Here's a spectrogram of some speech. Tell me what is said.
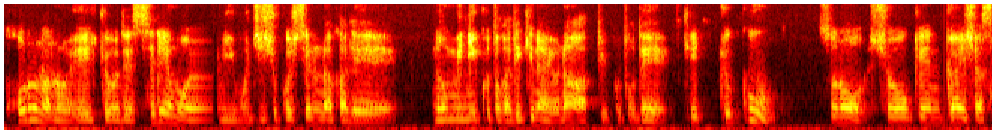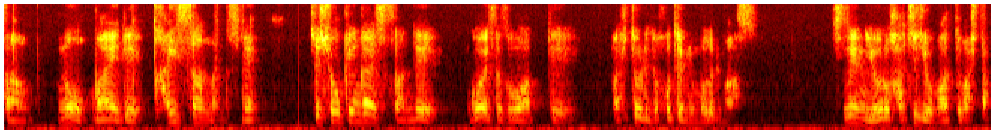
コロナの影響でセレモニーも自粛してる中で飲みに行くことができないよなということで、結局、その証券会社さんの前で解散なんですね。じゃあ証券会社さんでご挨拶終わって、まあ一人でホテルに戻ります。すでに夜8時を回ってました。ん？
